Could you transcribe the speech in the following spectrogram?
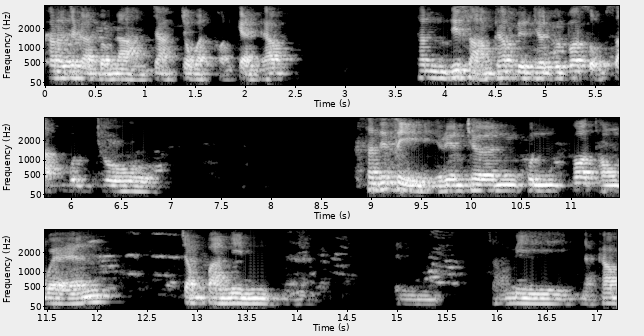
ข้าราชการบำนาญจากจังหวัดขอนแก่นครับ ท่านที่สามครับเรียนเชิญคุณพ่อสมศักดิ์บุญชู ท่านที่สี่เรียนเชิญคุณพ่อทองแหวนจำปานินนะเป็นสามีนะครับ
